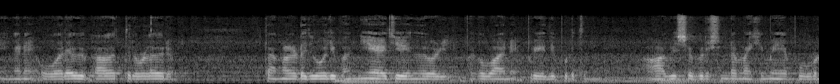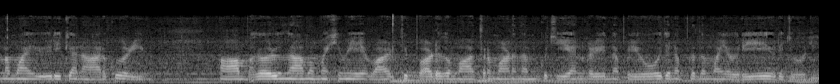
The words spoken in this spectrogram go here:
ഇങ്ങനെ ഓരോ വിഭാഗത്തിലുള്ളവരും തങ്ങളുടെ ജോലി ഭംഗിയായി ചെയ്യുന്നത് വഴി ഭഗവാനെ പ്രീതിപ്പെടുത്തുന്നു. ആ വിശ്വപുരുഷന്റെ മഹിമയെ പൂർണമായി വിവരിക്കാൻ ആർക്കു കഴിയും? ആ ഭഗവത് നാമ മഹിമയെ വാഴ്ത്തിപ്പാടുക മാത്രമാണ് നമുക്ക് ചെയ്യാൻ കഴിയുന്ന പ്രയോജനപ്രദമായ ഒരേ ഒരു ജോലി.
